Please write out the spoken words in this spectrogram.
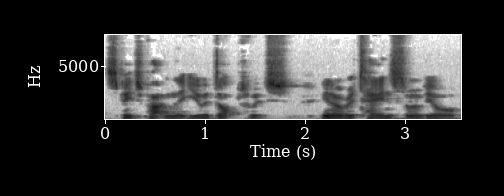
speech pattern that you adopt, which you know retains some of your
